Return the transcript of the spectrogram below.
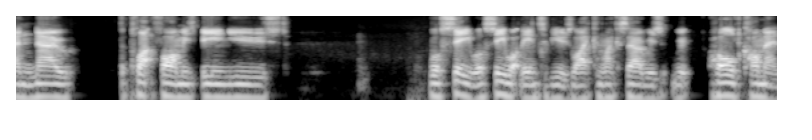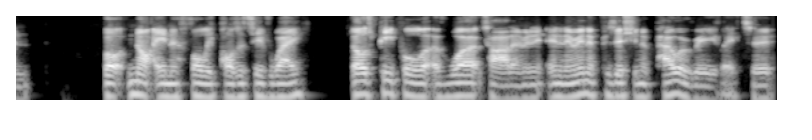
And now the platform is being used we'll see. We'll see what the interview is like. And like I said, I hold comment, but not in a fully positive way. Those people that have worked hard and, and they're in a position of power really to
